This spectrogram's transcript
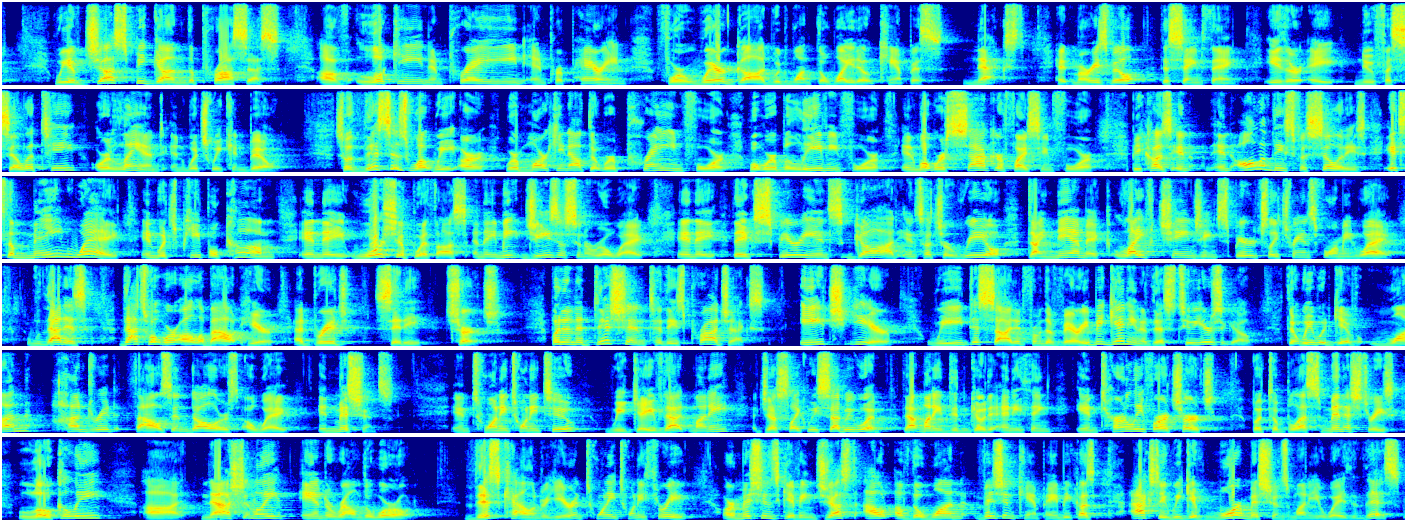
We have just begun the process of looking and praying and preparing for where God would want the White Oak campus next. At Murrysville, the same thing either a new facility or land in which we can build. So this is what we are we're marking out that we're praying for, what we're believing for, and what we're sacrificing for because in in all of these facilities, it's the main way in which people come and they worship with us and they meet Jesus in a real way and they they experience God in such a real dynamic, life-changing, spiritually transforming way. That is that's what we're all about here at Bridge City Church. But in addition to these projects, each year we decided from the very beginning of this two years ago that we would give $100,000 away in missions. In 2022, we gave that money just like we said we would. That money didn't go to anything internally for our church, but to bless ministries locally, uh, nationally, and around the world. This calendar year in 2023, our missions giving just out of the One Vision campaign because actually we give more missions money away than this.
